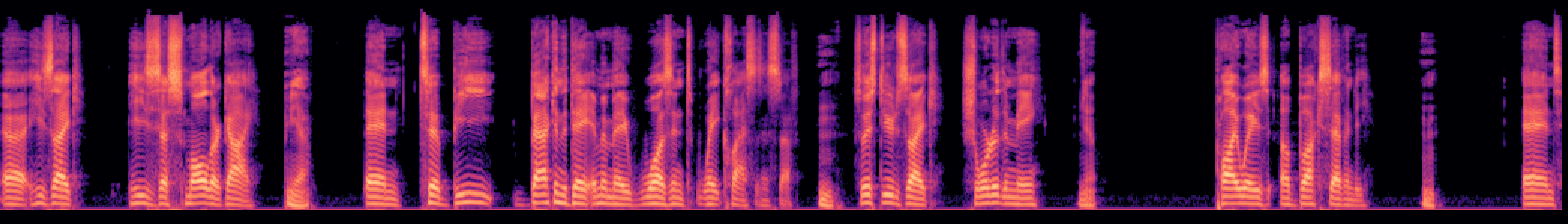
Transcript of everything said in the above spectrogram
Uh, he's like, he's a smaller guy, Yeah. and to be back in the day, MMA wasn't weight classes and stuff. Hmm. So this dude's like shorter than me. Yeah. Probably weighs a buck seventy. Hmm. And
